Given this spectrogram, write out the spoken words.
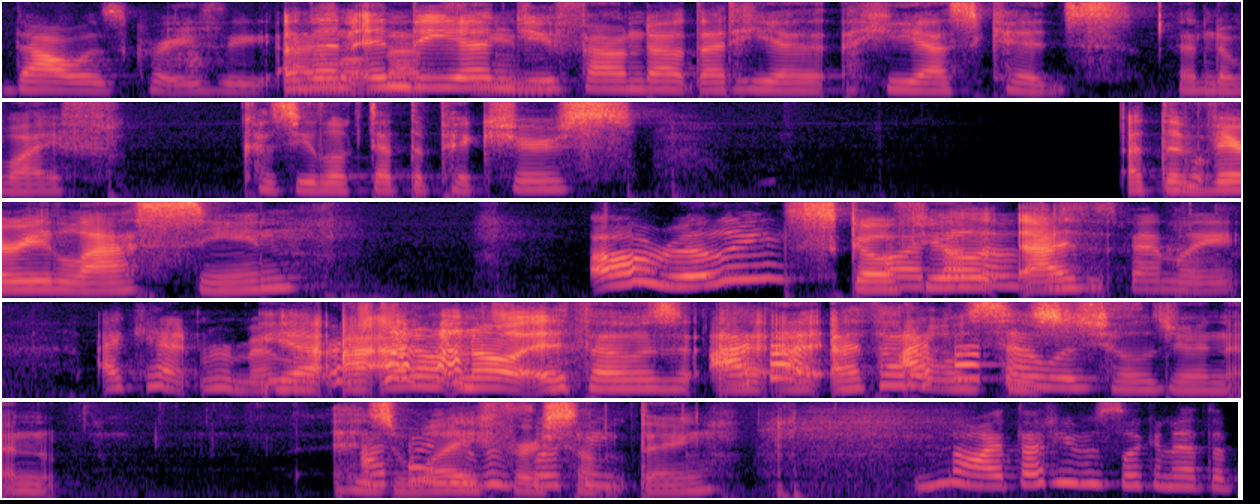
That was crazy. And I then in the end, you found out that he ha- he has kids and a wife, because you looked at the pictures. At the very last scene, Oh really? Oh, I thought Schofield. that was I, his family. I can't remember. yeah, I, I don't know if that was. I I, thought- I thought I it was thought that his was- children and his wife or looking- something. no, I thought he was looking at the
